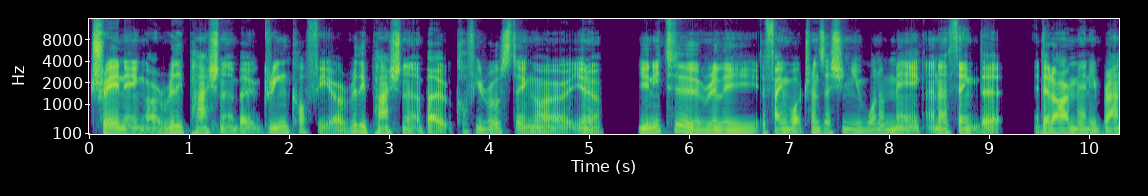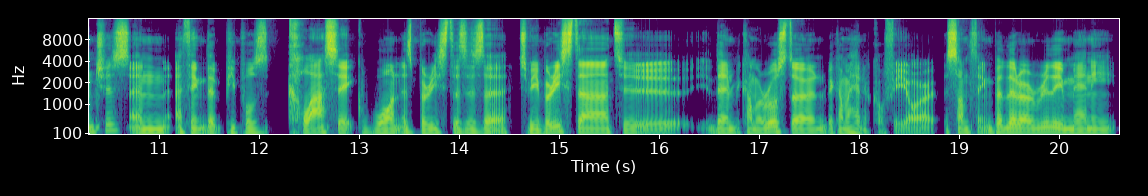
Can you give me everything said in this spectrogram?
training or really passionate about green coffee or really passionate about coffee roasting or, you know, you need to really define what transition you want to make. And I think that there are many branches. And I think that people's classic want as baristas is uh, to be barista, to then become a roaster and become a head of coffee or something. But there are really many,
